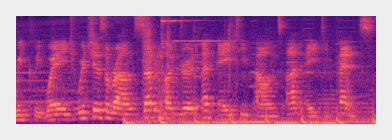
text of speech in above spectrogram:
weekly wage which is around £780 and 80 pence.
